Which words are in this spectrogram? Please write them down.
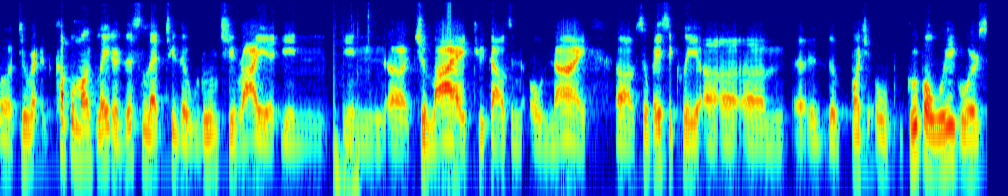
uh, direct, couple months later. This led to the Urumqi riot in in uh, July 2009. Uh, so basically, uh, uh, um, uh, the bunch of, group of Uyghurs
